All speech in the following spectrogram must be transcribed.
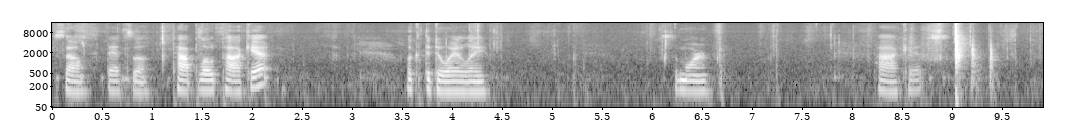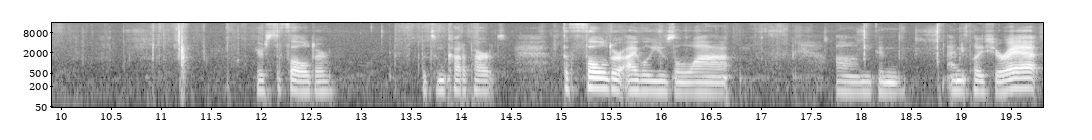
So that's a top load pocket. Look at the doily. Some more pockets. Here's the folder with some cut aparts. The folder I will use a lot. Um, you can, any place you're at,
